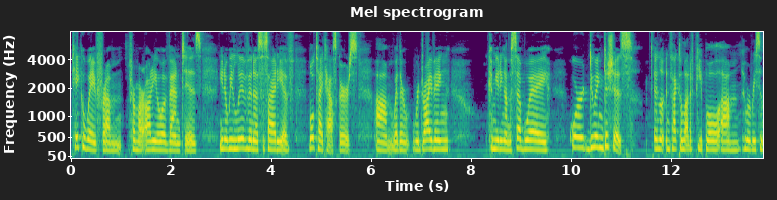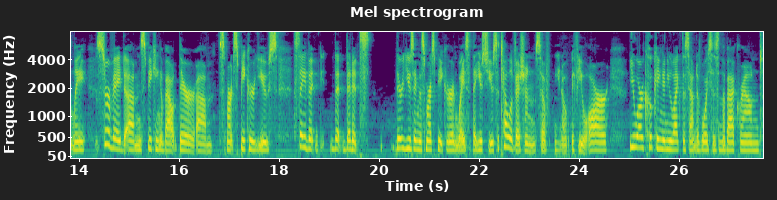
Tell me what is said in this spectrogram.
takeaway from from our audio event is, you know, we live in a society of multitaskers. Um, whether we're driving, commuting on the subway, or doing dishes and in fact, a lot of people um, who were recently surveyed, um, speaking about their um, smart speaker use, say that that that it's they're using the smart speaker in ways that they used to use the television. So, you know, if you are you are cooking and you like the sound of voices in the background,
